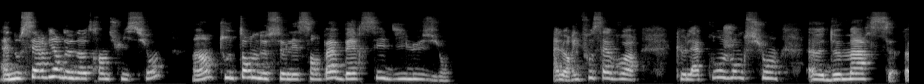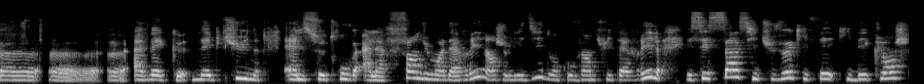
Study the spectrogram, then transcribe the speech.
à nous servir de notre intuition, hein, tout en ne se laissant pas bercer d'illusions. Alors, il faut savoir que la conjonction euh, de Mars euh, euh, avec Neptune, elle se trouve à la fin du mois d'avril, hein, je l'ai dit, donc au 28 avril. Et c'est ça, si tu veux, qui, fait, qui déclenche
